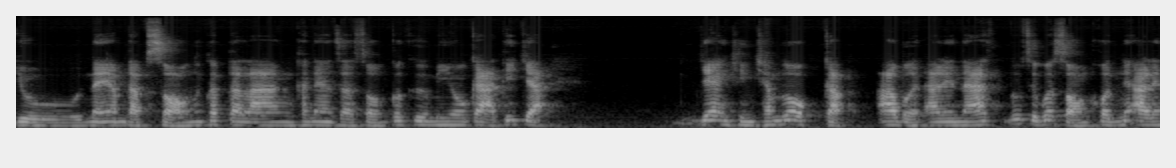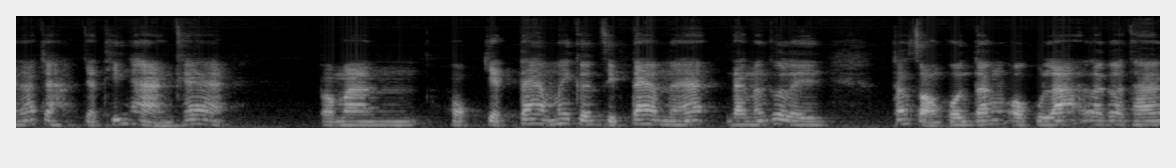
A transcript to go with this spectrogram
อยู่ในอันดับ2นะครับตารางคะแนนสะสมก็คือมีโอกาสที่จะแย่งชิงแชมป์โลกกับอัลเบิร์ตอารีนัสรู้สึกว่า 2 คนนี้อารีนัสจะจะทิ้งห่างแค่ประมาณ 6-7 แต้มไม่เกิน 10 แต้มนะฮะ ดังนั้นก็เลยทั้ง 2 คนทั้งโอกุระแล้วก็ทั้ง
